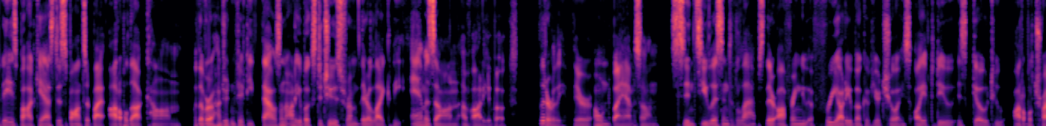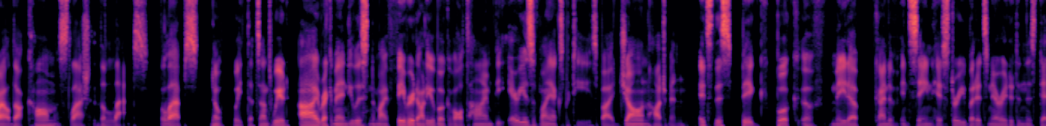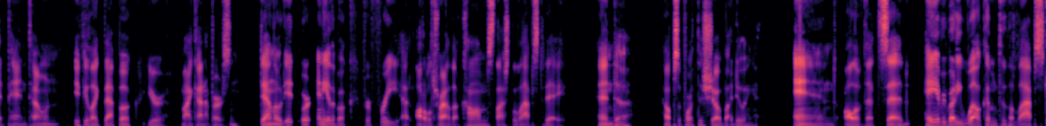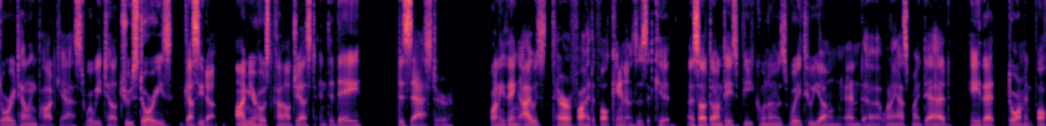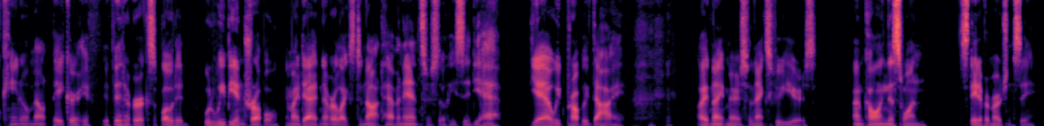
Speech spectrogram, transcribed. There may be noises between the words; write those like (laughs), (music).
Today's podcast is sponsored by Audible.com. With over 150,000 audiobooks to choose from, they're like the Amazon of audiobooks. Literally, they're owned by Amazon. Since you listen to The Lapse, they're offering you a free audiobook of your choice. All you have to do is go to audibletrial.com slash the lapse. The Lapse, no, wait, that sounds weird. I recommend you listen to my favorite audiobook of all time, The Areas of My Expertise by John Hodgman. It's this big book of made up, kind of insane history, but it's narrated in this deadpan tone. If you like that book, you're my kind of person. Download it or any other book for free at audibletrial.com slash the lapse today. And, uh, help support this show by doing it. And all of that said, hey everybody, welcome to the Lapse Storytelling Podcast, where we tell true stories gussied up. I'm your host, Kyle Jest, and today, disaster. Funny thing, I was terrified of volcanoes as a kid. I saw Dante's Peak when I was way too young, and uh, when I asked my dad, hey, that dormant volcano, Mount Baker, if, if it ever exploded, would we be in trouble? And my dad never likes to not have an answer, so he said, yeah, yeah, we'd probably die. (laughs) I had nightmares for the next few years. I'm calling this one State of Emergency.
